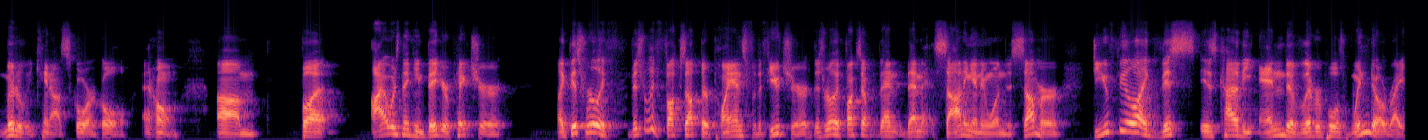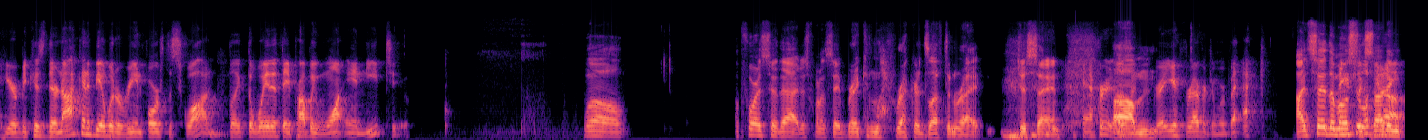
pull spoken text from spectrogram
literally cannot score a goal at home. Um, but I was thinking bigger picture. Like this really, this really fucks up their plans for the future. This really fucks up them, them signing anyone this summer. Do you feel like this is kind of the end of Liverpool's window right here because they're not going to be able to reinforce the squad like the way that they probably want and need to? Well, before I say that, I just want to say breaking records left and right. Just saying. yeah, um, great year for Everton. We're back. I'd say the Thanks most exciting.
